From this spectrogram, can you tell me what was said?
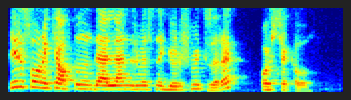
Bir sonraki haftanın değerlendirmesinde görüşmek üzere, hoşçakalın.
